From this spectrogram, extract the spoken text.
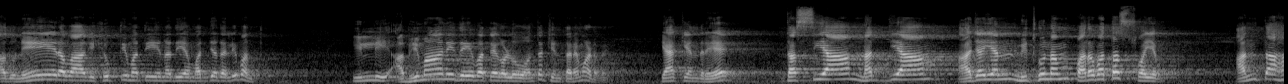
ಅದು ನೇರವಾಗಿ ಶುಕ್ತಿಮತಿ ನದಿಯ ಮಧ್ಯದಲ್ಲಿ ಬಂತು. ಇಲ್ಲಿ ಅಭಿಮಾನಿ ದೇವತೆಗಳು ಅಂತ ಚಿಂತನೆ ಮಾಡಬೇಕು. ಯಾಕೆಂದರೆ ತಸ್ಯಾಂ ನದ್ಯಾಂ ಅಜಯನ್ ಮಿಥುನಂ ಪರ್ವತ ಸ್ವಯಂ. ಅಂತಹ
